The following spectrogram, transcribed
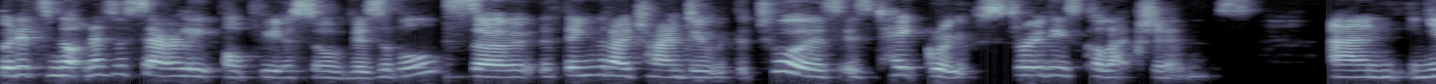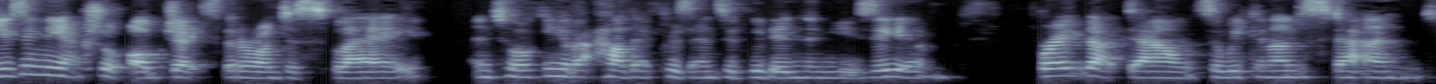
but it's not necessarily obvious or visible. So, the thing that I try and do with the tours is take groups through these collections and using the actual objects that are on display and talking about how they're presented within the museum, break that down so we can understand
